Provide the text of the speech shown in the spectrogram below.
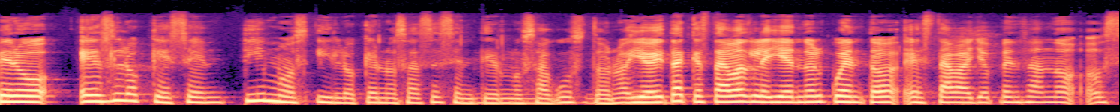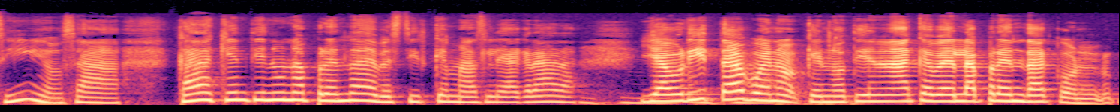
pero es lo que sentimos y lo que nos hace sentirnos a gusto, ¿no? Y ahorita que estabas leyendo el cuento, estaba yo pensando, oh sí, o sea, cada quien tiene una prenda de vestir que más le agrada. Y ahorita, bueno, que no tiene nada que ver la prenda con,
